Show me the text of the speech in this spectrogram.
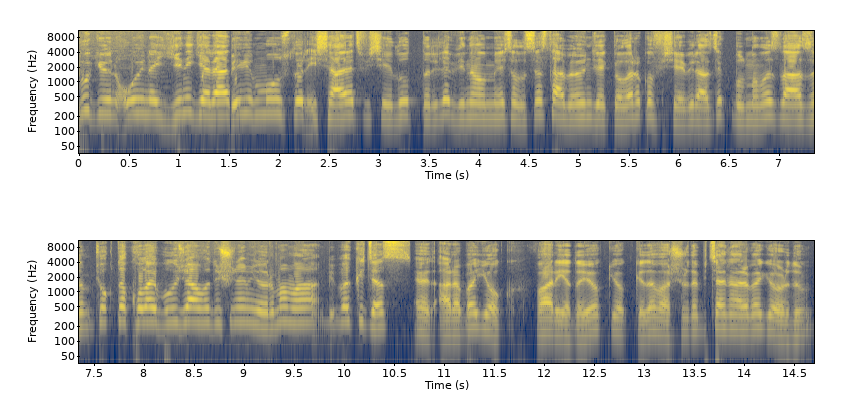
bugün oyuna yeni gelen Baby Monster işaret fişeği lootlarıyla win almaya çalışacağız. Tabi öncelikli olarak o fişeği birazcık bulmamız lazım. Çok da kolay bulacağımı düşünemiyorum ama bir bakacağız. Evet araba yok. Var ya da yok yok ya da var. Şurada bir tane araba gördüm.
